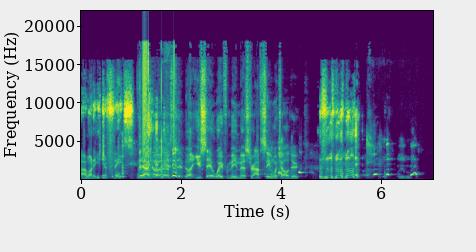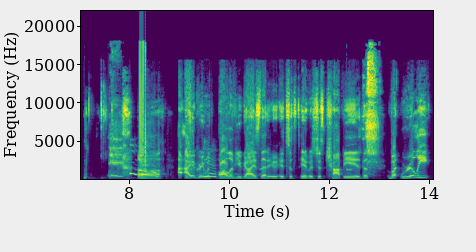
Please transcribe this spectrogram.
I want to eat your face. Yeah, I know. That's it. Be like, you stay away from me, mister. I've seen what y'all do. Oh, I, I agree with all of you guys that it, it's just, it was just choppy. The, but really,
